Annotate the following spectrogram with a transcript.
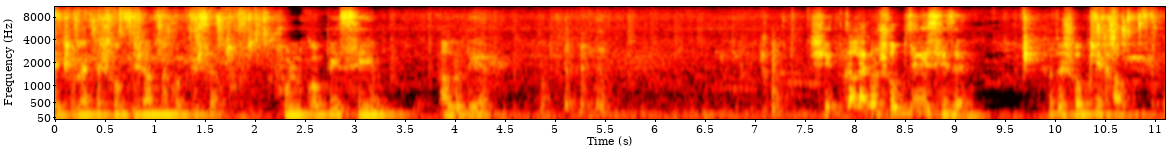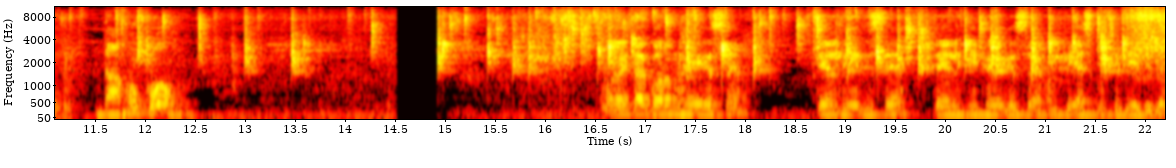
এই চুলে একটা সবজি রান্না করতেছে। ফুলকপি সিম আলু দিয়ে। শীতকালে এখন সবজিরই সিজন শুধু সবজি খাও। দামও কম। কড়াইটা গরম হয়ে গেছে, তেল দিয়ে দিছে, তেল হিট হয়ে গেছে, এখন পেঁয়াজ কুচি দিয়ে দিবে।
